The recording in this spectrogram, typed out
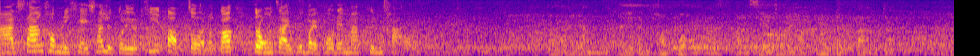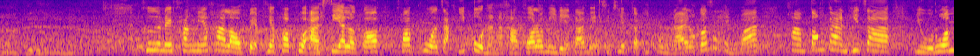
มารถสร้าง communication หรือกลยุทธ์ที่ตอบโจทย์ แล้วก็ตรงใจผู้บริโภคได้มากขึ้นค่ะ คือในครั้งนี้ค่ะเราเปรียบเทียบครอบครัวอาเซียนแล้วก็ครอบครัวจากญี่ปุ่นนะคะเพราะเรามี Database ที่เทียบกับญี่ปุ่นได้เราก็จะเห็นว่าความต้องการที่จะอยู่ร่วม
